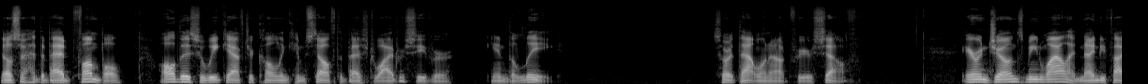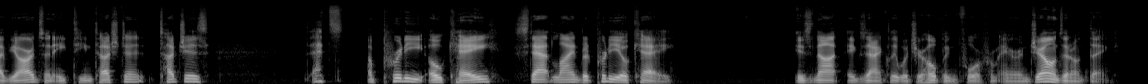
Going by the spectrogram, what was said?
He also had the bad fumble, all this a week after calling himself the best wide receiver in the league. Sort that one out for yourself. Aaron Jones, meanwhile, had 95 yards and 18 touch touches. That's a pretty okay stat line, but pretty okay is not exactly what you're hoping for from Aaron Jones, I don't think.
